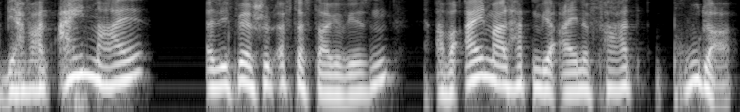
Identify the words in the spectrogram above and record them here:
wir waren einmal, also ich bin ja schon öfters da gewesen, aber einmal hatten wir eine Fahrt, Bruder.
